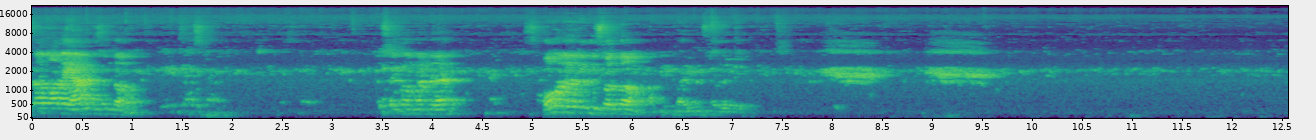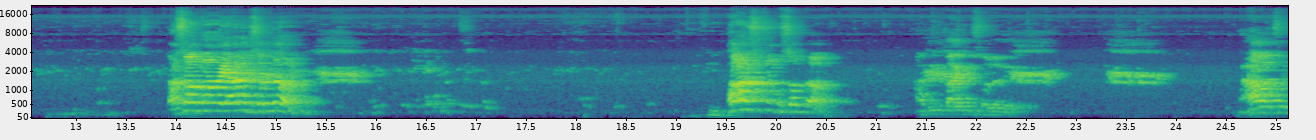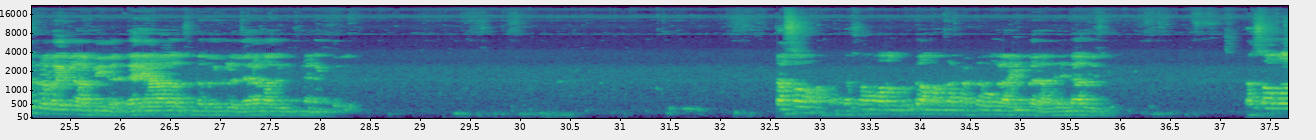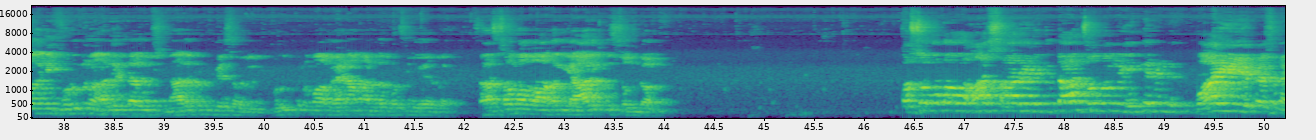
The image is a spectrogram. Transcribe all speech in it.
தசமபாகம் யாருக்கு சொந்தம்? தசமம் பண்ற போனவருக்கு சொந்தம் அப்படின்னு பைபிள் சொல்லுது. தசமபாகம் யாருக்கு சொந்தம்? பாஸ்டுக்கு சொந்தம் அப்படின்னு பைபிள் சொல்லுது. நான் வச்சிருக்கிற பைபிள் அப்படி இல்லை. வேற யாராவது வச்சிருந்த பைபிள் வேற மாதிரி இருக்குன்னு எனக்கு தெரியல தசம் தசமாதம் கொடுத்து அவன் தான் கட்டவங்களை அடிப்பார் அது ரெண்டாவது விஷயம். தசமாதம் நீ கொடுக்கணும். அது ரெண்டாவது விஷயம். நான் அதை பற்றி பேச வரல. நீ கொடுக்கணுமா வேணாமான்றத பொறுத்து வேற யாருக்கு சொந்தம்? தசமவாக ஆசாரியனுக்கு தான் சொந்தம். எங்க ரெண்டு வாயிலேயே பேசுற?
